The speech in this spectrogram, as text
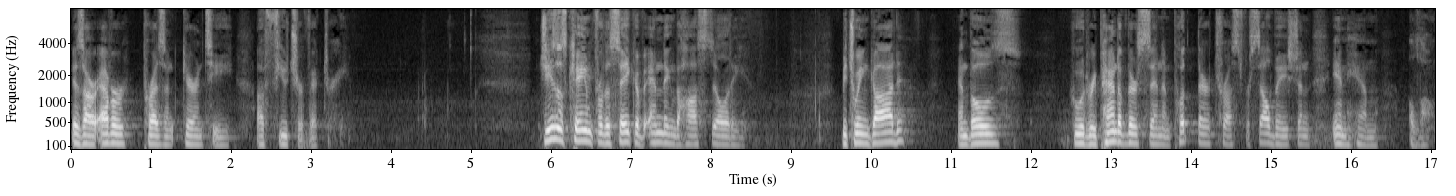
is our ever present guarantee of future victory. Jesus came for the sake of ending the hostility between God and those who would repent of their sin and put their trust for salvation in Him alone.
